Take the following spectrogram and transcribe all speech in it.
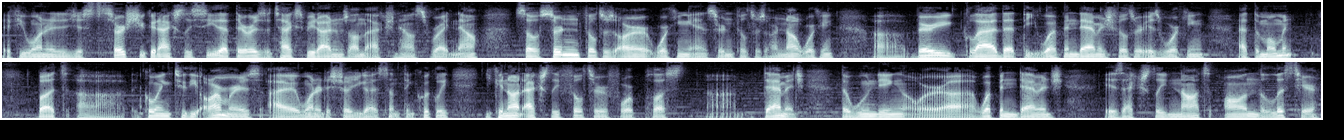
if you wanted to just search you can actually see that there is attack speed items on the auction house right now. So certain filters are working and certain filters are not working. Uh, very glad that the weapon damage filter is working at the moment but uh, going to the armors I wanted to show you guys something quickly. You cannot actually filter for plus um, damage. The wounding or uh, weapon damage is actually not on the list here.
